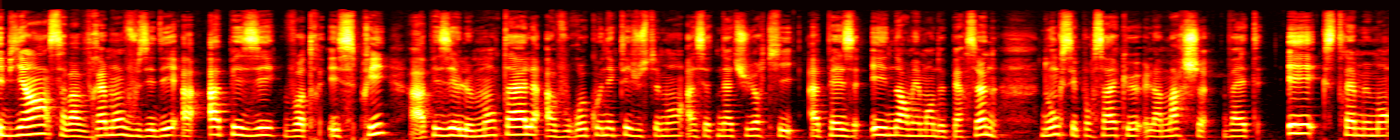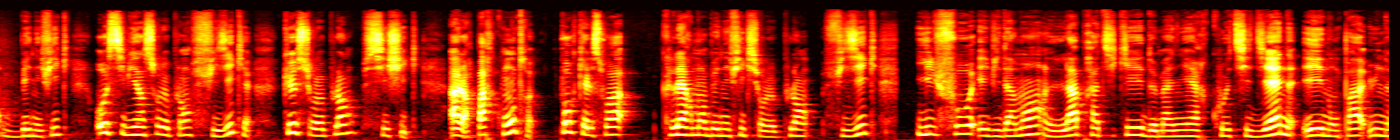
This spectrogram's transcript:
eh bien ça va vraiment vous aider à apaiser votre esprit, à apaiser le mental, à vous reconnecter justement à cette nature qui apaise énormément de personnes. Donc c'est pour ça que la marche va être extrêmement bénéfique, aussi bien sur le plan physique que sur le plan psychique. Alors par contre, pour qu'elle soit clairement bénéfique sur le plan physique, il faut évidemment la pratiquer de manière quotidienne et non pas une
